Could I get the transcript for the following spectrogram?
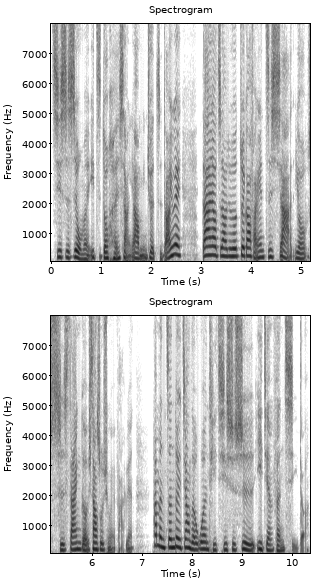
其实是我们一直都很想要明确知道，因为大家要知道，就是说最高法院之下有十三个上诉巡回法院。他们针对这样的问题，其实是意见分歧的。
